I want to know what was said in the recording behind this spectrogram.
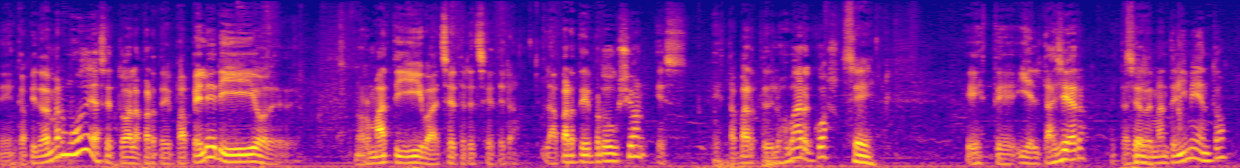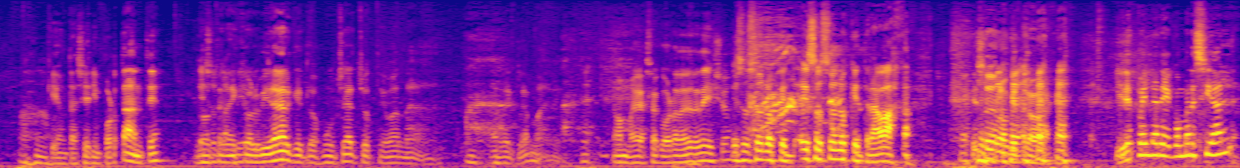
en Capitán Bermúdez hace toda la parte de papelerío, de, de normativa, etcétera, etcétera. La parte de producción es esta parte de los barcos Sí. este, y el taller, el taller Sí. de mantenimiento, Ajá. que es un taller importante. No Eso tenés también. que olvidar que los muchachos te van a, a reclamar. ¿eh? No me hagas acordar de ellos. Esos son los que esos son los que trabajan. Eso es lo que trabaja. Y después el área comercial,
